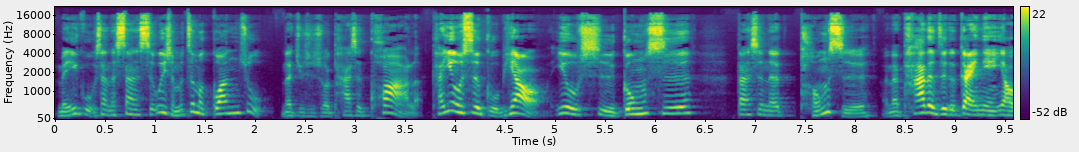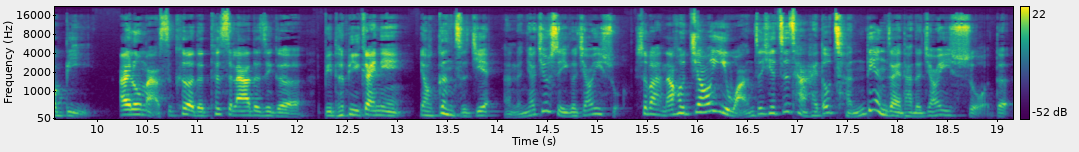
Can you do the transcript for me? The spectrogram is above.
美股上的上市为什么这么关注？那就是说它是跨了，它又是股票又是公司，但是呢，同时那它的这个概念要比埃隆·马斯克的特斯拉的这个比特币概念要更直接啊，人家就是一个交易所，是吧？然后交易完这些资产还都沉淀在它的交易所的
